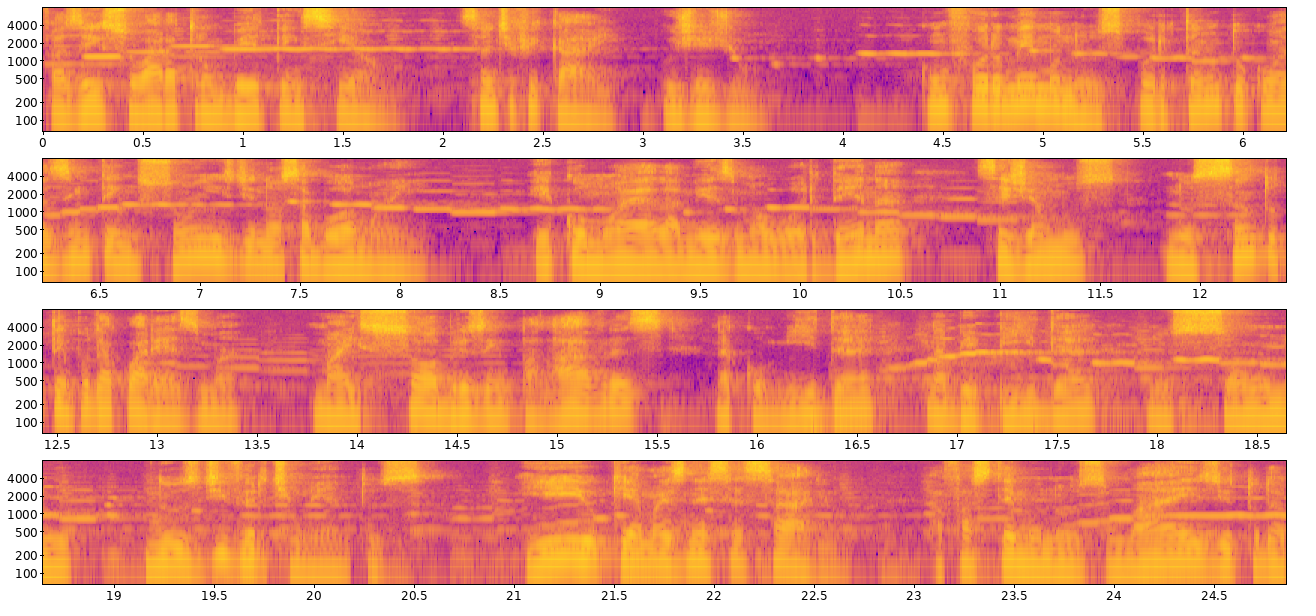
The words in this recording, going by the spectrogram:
Fazei soar a trombeta em Sião, santificai o jejum. Conformemo-nos, portanto, com as intenções de nossa boa mãe, e como ela mesma o ordena, sejamos, no santo tempo da quaresma, mais sóbrios em palavras, na comida, na bebida, no sono, nos divertimentos. E o que é mais necessário, afastemo-nos mais de toda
